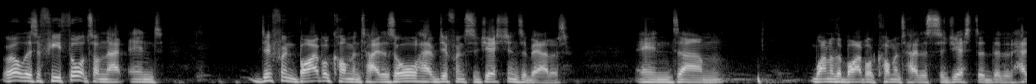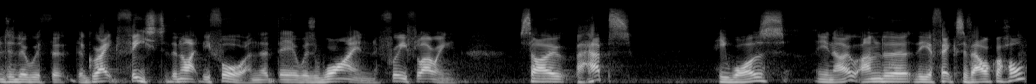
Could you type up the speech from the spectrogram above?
Well, there's a few thoughts on that, and different Bible commentators all have different suggestions about it. And um, one of the Bible commentators suggested that it had to do with the, the great feast the night before and that there was wine free flowing so perhaps he was, you know, under the effects of alcohol.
